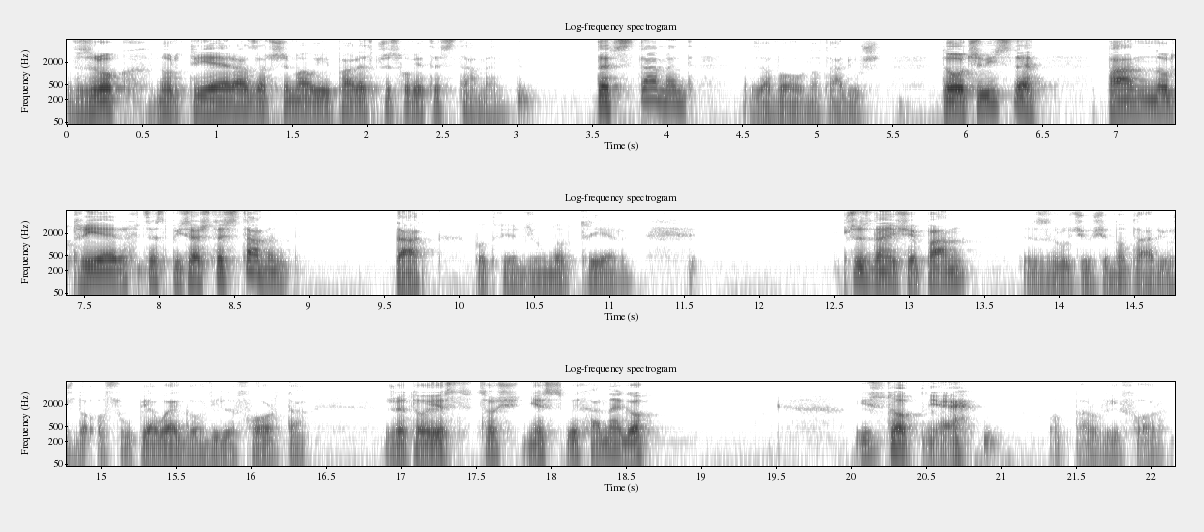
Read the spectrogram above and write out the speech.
Wzrok Nortiera zatrzymał jej palec przy słowie testament. Testament! zawołał notariusz. To oczywiste. Pan Nortrier chce spisać testament. Tak, potwierdził Nortrier. Przyznaje się pan, zwrócił się notariusz do osłupiałego Villeforta, że to jest coś niesłychanego. Istotnie, odparł Villefort.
